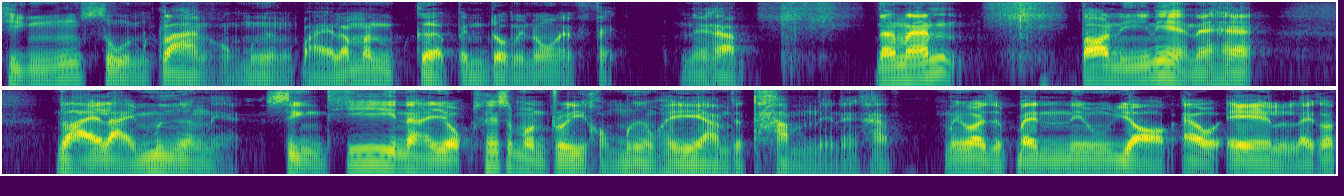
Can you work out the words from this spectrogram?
ทิ้งศูนย์กลางของเมืองไป แล้วมันเกิดเป็น domino effect นะครับ ดังนั้นตอนนี้เนี่ยนะฮะหลายหลายเมืองเนี่ยสิ่งที่นายกเทศมนตรีของเมืองพยายามจะทำเนี่ยนะครับไม่ว่าจะเป็นนิวยอร์ก LA หรืออะไรก็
